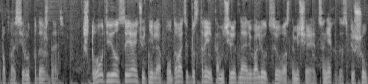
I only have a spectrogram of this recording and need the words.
Попросила подождать. Что, удивился я и чуть не ляпнул. Давайте быстрее, там очередная революция у вас намечается. Некогда, спешу.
